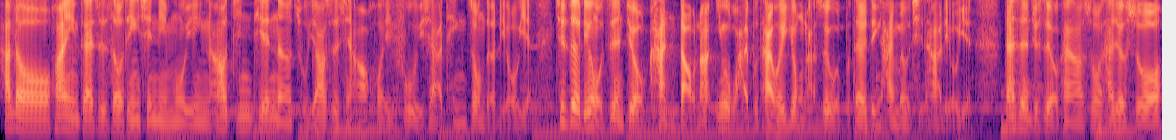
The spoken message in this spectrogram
Hello，欢迎再次收听心灵沐音。然后今天呢，主要是想要回复一下听众的留言。其实这个留言我之前就有看到，那因为我还不太会用啦，所以我不太确定还没有其他留言。但是呢，就是有看到说，他就说，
